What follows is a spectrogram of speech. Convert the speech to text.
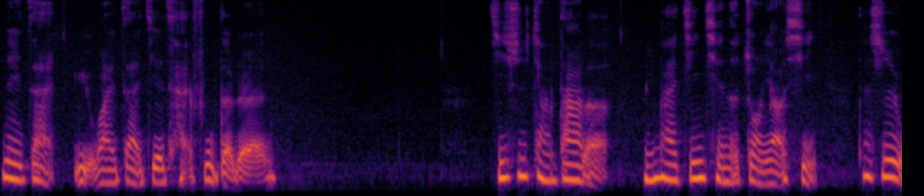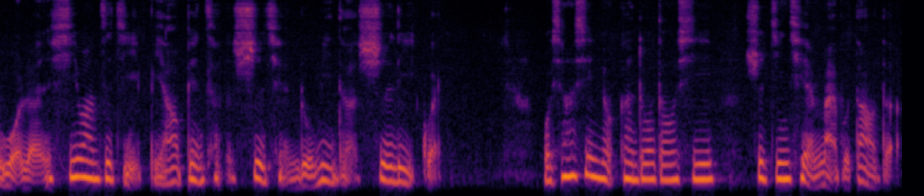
内在与外在皆财富的人。即使长大了，明白金钱的重要性，但是我仍希望自己不要变成视钱如命的势利鬼。我相信有更多东西是金钱买不到的。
